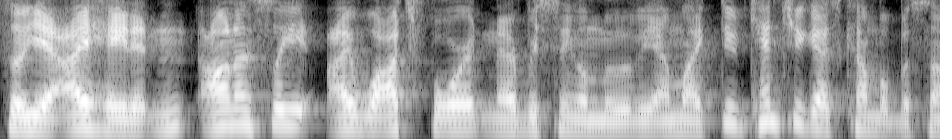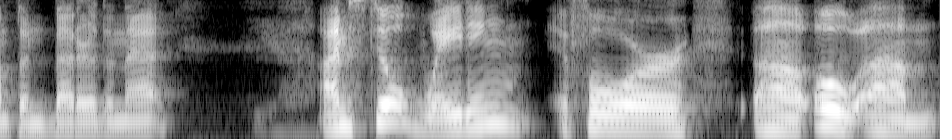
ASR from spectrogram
So yeah, I hate it. And honestly, I watch for it in every single movie. I'm like, dude, can't you guys come up with something better than that? I'm still waiting for uh, oh um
